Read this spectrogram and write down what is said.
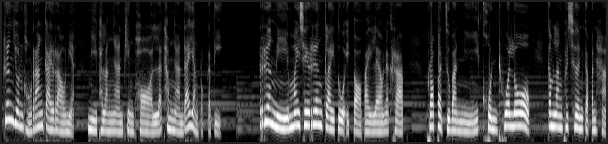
เครื่องยนต์ของร่างกายเราเนี่ยมีพลังงานเพียงพอและทำงานได้อย่างปกติ เรื่องนี้ไม่ใช่เรื่องไกลตัวอีกต่อไปแล้วนะครับ เพราะปัจจุบันนี้คนทั่วโลกกำลังเผชิญกับปัญหา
